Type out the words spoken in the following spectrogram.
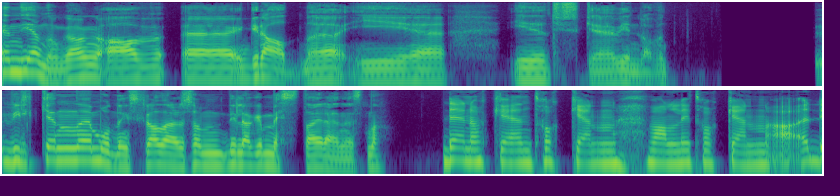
en gjennomgang av eh, gradene i, eh, i den tyske vinloven. Hvilken eh, modningsgrad er det som de lager mest av i reinhesten. Det er nok en tråkken, vanlig tråkken. Av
